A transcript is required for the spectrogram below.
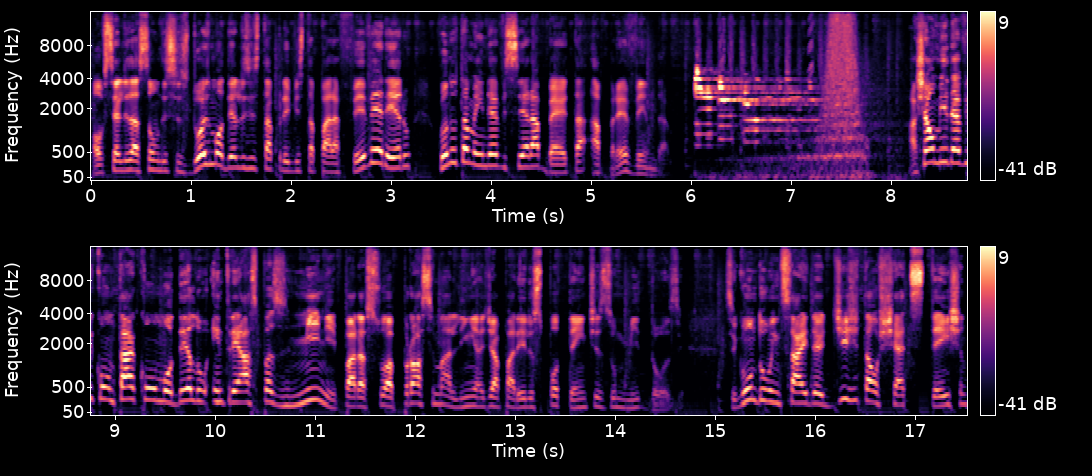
A oficialização desses dois modelos está prevista para fevereiro, quando também deve ser aberta a pré-venda. A Xiaomi deve contar com o modelo entre aspas mini para sua próxima linha de aparelhos potentes, o Mi 12. Segundo o insider Digital Chat Station,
